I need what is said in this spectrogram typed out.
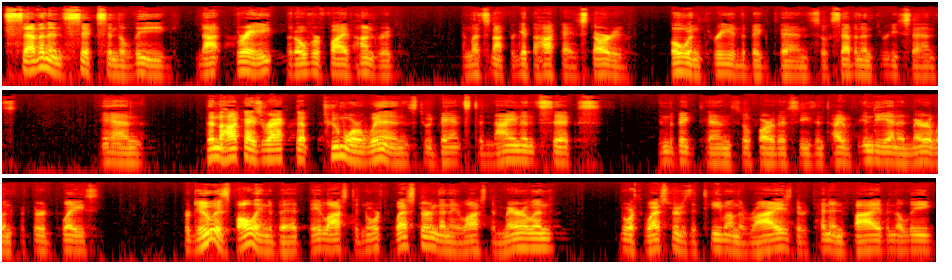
seven and six in the league. Not great, but over 500. And let's not forget the Hawkeyes started 0 and 3 in the Big Ten, so seven and three cents. And then the Hawkeyes racked up two more wins to advance to nine and six in the Big Ten so far this season, tied with Indiana and Maryland for third place. Purdue is falling a bit. They lost to Northwestern, then they lost to Maryland. Northwestern is a team on the rise. They're 10 and 5 in the league,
